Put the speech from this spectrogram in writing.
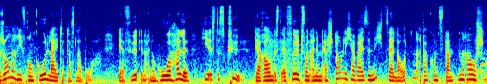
Jean-Marie Franco leitet das Labor. Er führt in eine hohe Halle. Hier ist es kühl. Der Raum ist erfüllt von einem erstaunlicherweise nicht sehr lauten, aber konstanten Rauschen.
